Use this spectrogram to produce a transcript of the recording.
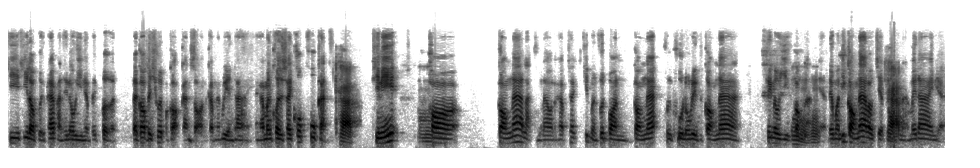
ที่ที่เราเผยแพร่ผ่านเทคโนโลยีเนี่ยไปเปิด แล้วก็ไปช่วยประกอบการสอนกับนักเรียนได้นะครับมันควรจะใช้ควบคู่กัน ครับ ทีนี้มพอ กองหน้าหลักของเรานะครับ ถ้าคิดเหมือนฟุตบอลกองหน้าคุณครูโรงเรียนคือกองหน้าเทคโนโลยีคือกองหลังเนี่ยในวันที่กองหน้าเราเจ็บครับสนามไม่ได้เนี่ย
